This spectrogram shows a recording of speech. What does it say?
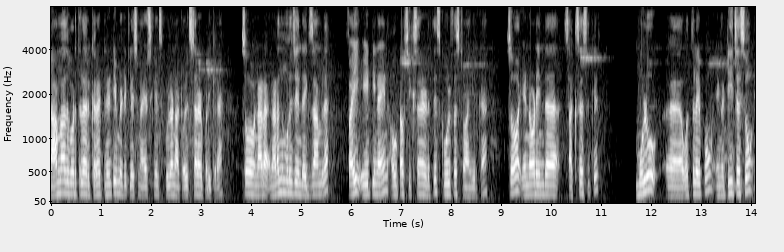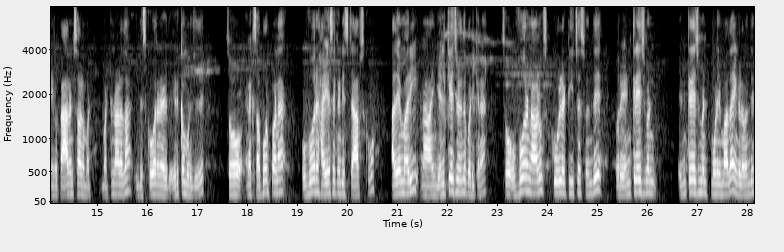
ராமநாதபுரத்தில் இருக்கிற ட்ரினிட்டி மெட்ரிகுலேஷன் ஹையர் செகண்டரி ஸ்கூலில் நான் டுவெல்த் ஸ்டாண்டர்ட் படிக்கிறேன். ஸோ நட நடந்து முடிஞ்ச இந்த எக்ஸாமில் five eighty nine out of six hundred எடுத்து ஸ்கூல் ஃபஸ்ட் வாங்கியிருக்கேன். ஸோ என்னோட இந்த சக்ஸஸுக்கு முழு ஒத்துழைப்பும் எங்கள் டீச்சர்ஸும் எங்கள் பேரண்ட்ஸால் மட் மட்டும்னால தான் இந்த ஸ்கோரை எடுக்க முடிஞ்சுது. ஸோ எனக்கு சப்போர்ட் பண்ண ஒவ்வொரு ஹையர் செகண்டரி ஸ்டாஃப்ஸ்க்கும் அதே மாதிரி நான் இங்கே எல்கேஜிலேருந்து படிக்கிறேன். ஸோ ஒவ்வொரு நாளும் ஸ்கூலில் டீச்சர்ஸ் வந்து ஒரு என்கரேஜ்மெண்ட் என்கரேஜ்மெண்ட் மூலிமா தான் எங்களை வந்து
